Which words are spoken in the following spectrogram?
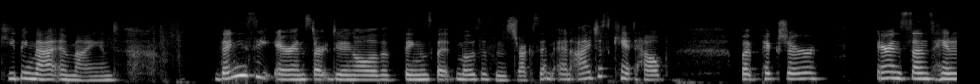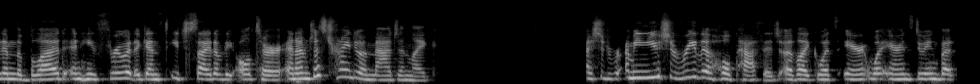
keeping that in mind, then you see Aaron start doing all of the things that Moses instructs him. And I just can't help but picture Aaron's sons handed him the blood and he threw it against each side of the altar. And I'm just trying to imagine, like, I should, I mean, you should read the whole passage of like what's Aaron, what Aaron's doing, but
